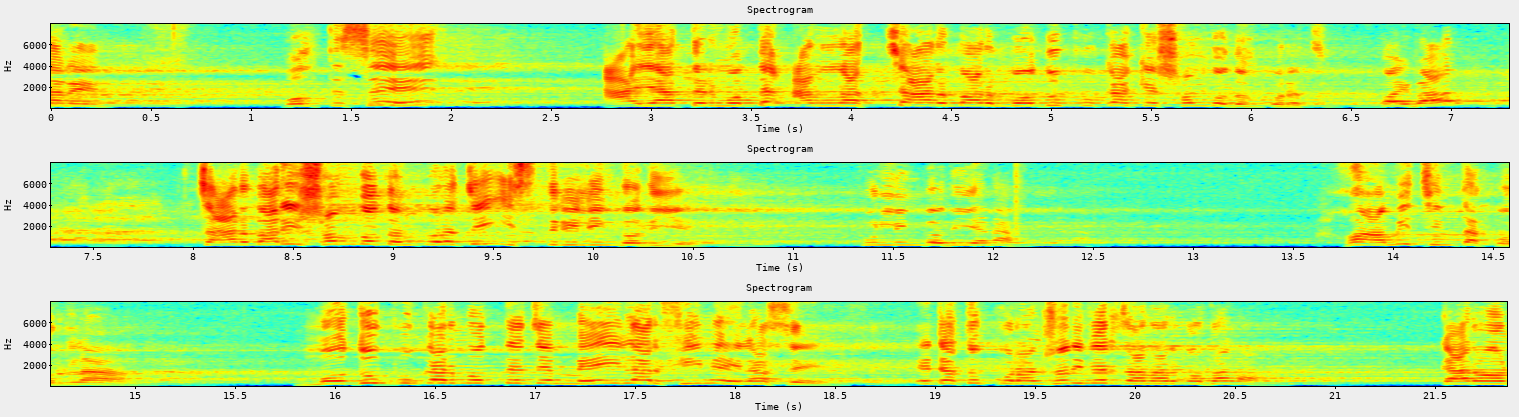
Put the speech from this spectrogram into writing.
জানেন? বলতেছে, আয়াতের মধ্যে আল্লাহ চারবার মধু পোকাকে সম্বোধন করেছে। কয়বার? চারবারই সম্বোধন করেছে স্ত্রীলিঙ্গ দিয়ে। পুল্লিঙ্গ দিয়ে না? হ, আমি চিন্তা করলাম। মধু পোকার মধ্যে যে মেইল আর ফিমেল আছে, এটা তো কোরআন শরীফের জানার কথা না। কারণ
